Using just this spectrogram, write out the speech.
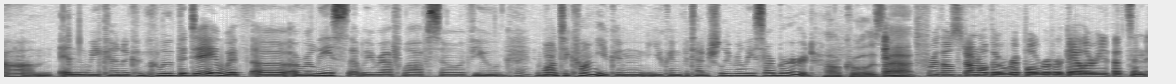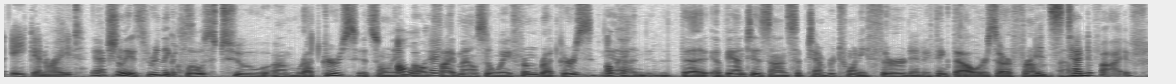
um, and we kind of conclude the day with a, a release that we raffle off. So if you Okay. want to come, you can you can potentially release our bird. How cool is And that? for those who don't know, the Ripple River Gallery that's in Aitkin, right? Actually, it's really close to um, Ruttger's. It's only Oh, about okay. five miles away from Ruttger's. Okay. And the event is on September 23rd, and I think the hours are from. it's um, ten to five.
